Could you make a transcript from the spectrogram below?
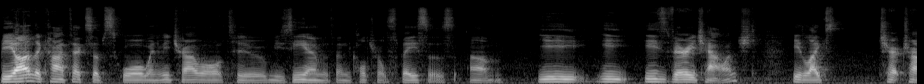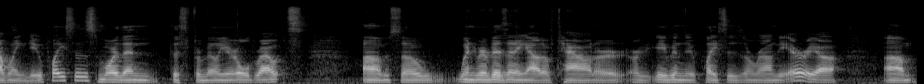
beyond the context of school, when we travel to museums and cultural spaces, um, he, he, he's very challenged. He likes tra- traveling new places more than this familiar old routes. Um, so when we're visiting out of town or, or even new places around the area, um,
